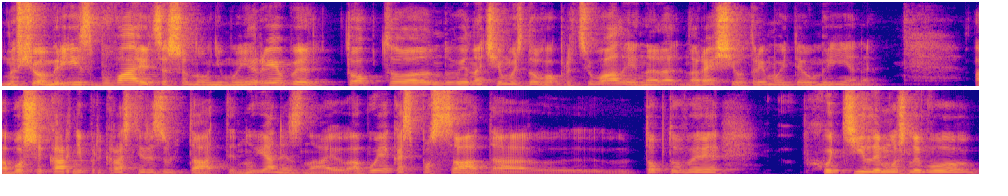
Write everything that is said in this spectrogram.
Ну що, мрії збуваються, шановні мої риби. Тобто, ну, ви на чимось довго працювали і нарешті отримуєте омріяне. Або шикарні прекрасні результати, ну я не знаю, або якась посада. Е, Тобто, ви хотіли, можливо,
